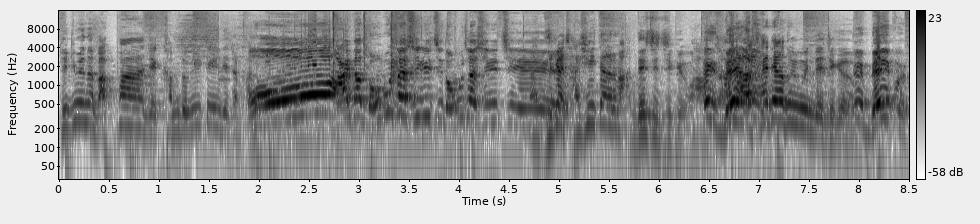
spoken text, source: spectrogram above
비기면은 막판 이제 감독 1대1 대전 가는 오, 거야. 아이 나 너무 자신 있지, 너무 자신 있지. 아, 네가 자신 있다 그러면 안 되지 지금. 아, 아니, 내 세대가, 아니- 세대가 돌고 있는데 지금. 그 맵을,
